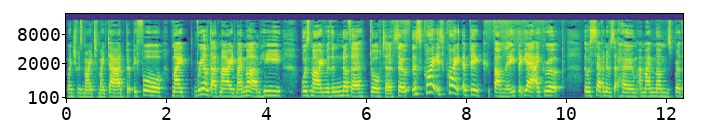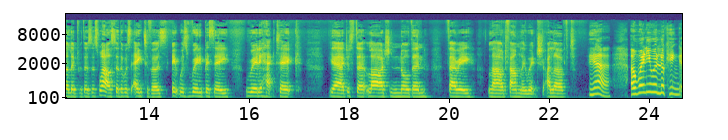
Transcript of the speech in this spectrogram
when she was married to my dad. But before my real dad married my mum, he was married with another daughter. So there's quite it's quite a big family. But yeah, I grew up there were seven of us at home and my mum's brother lived with us as well so there was eight of us it was really busy really hectic yeah just a large northern very loud family which i loved yeah. And when you were looking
